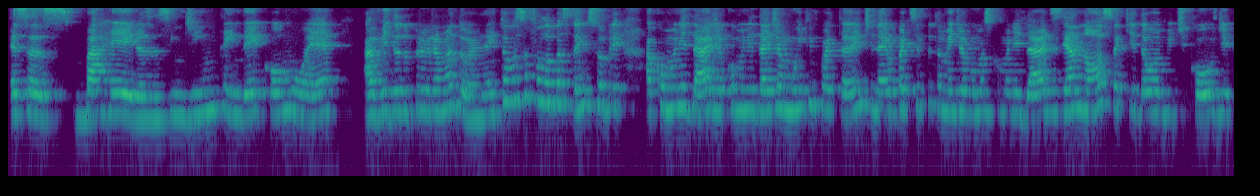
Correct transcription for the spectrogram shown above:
essas barreiras, assim, de entender como é a vida do programador, né? Então você falou bastante sobre a comunidade, a comunidade é muito importante, né? Eu participo também de algumas comunidades e a nossa aqui da One Code,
